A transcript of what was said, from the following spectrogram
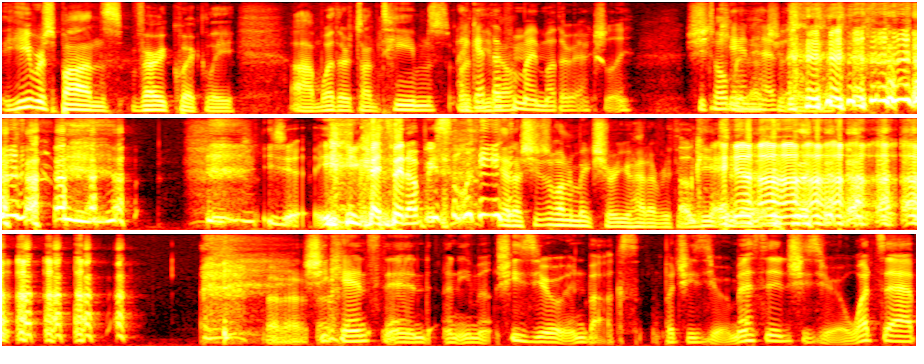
he responds very quickly um, whether it's on Teams or I get that from my mother actually. she, told me that she told me. You, should, you guys met up recently? yeah no, she just wanted to make sure you had everything Okay. need today. No, no, She can't stand an email. She's zero inbox, but she's zero message, she's zero WhatsApp,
